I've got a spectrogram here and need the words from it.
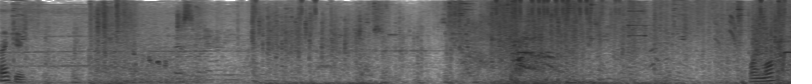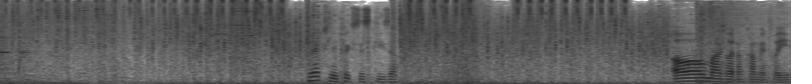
Thank you. One more. Who actually picks this geezer? Oh my god, I'm coming for you.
